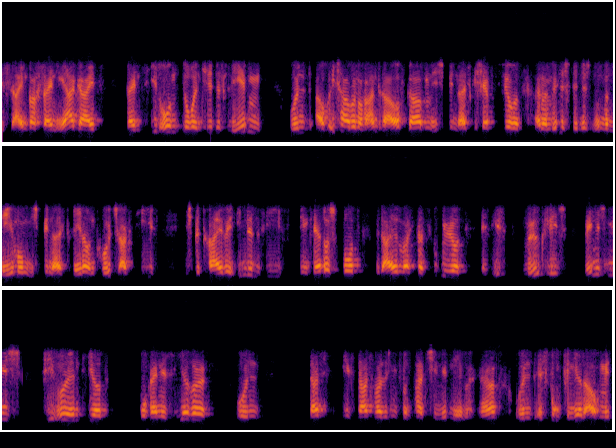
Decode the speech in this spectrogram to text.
ist einfach sein Ehrgeiz, sein zielorientiertes Leben und auch ich habe noch andere Aufgaben. Ich bin als Geschäftsführer einer mittelständischen Unternehmung. Ich bin als Trainer und Coach aktiv. Ich betreibe intensiv den Klettersport mit allem, was dazugehört. Es ist möglich, wenn ich mich zielorientiert organisiere. Und das ist das, was ich mir von Pachi mitnehme. Ja. Und es funktioniert auch mit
